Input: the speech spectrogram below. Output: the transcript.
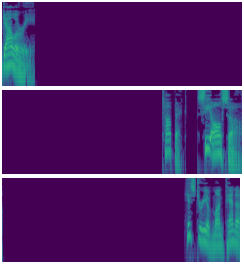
Gallery. See also. History of Montana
